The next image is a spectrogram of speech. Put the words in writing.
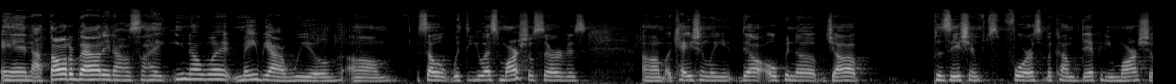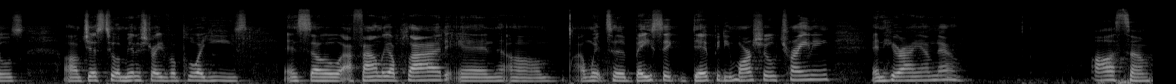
And I thought about it. I was like, you know what? Maybe I will. Um, so with the U.S. Marshal Service, um, occasionally they'll open up job positions for us to become deputy marshals um, just to administrative employees. And so I finally applied and um, I went to basic deputy marshal training, and here I am now. Awesome.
